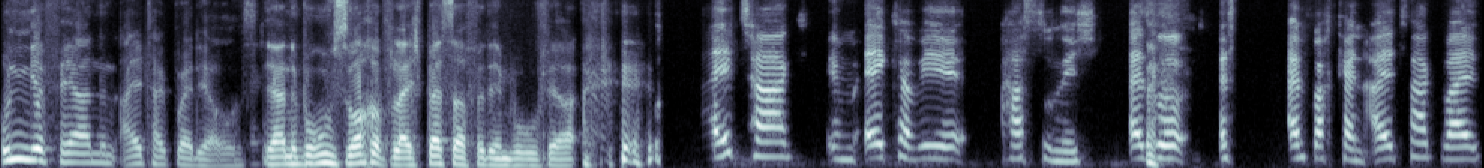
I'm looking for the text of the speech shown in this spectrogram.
ungefähr ein Alltag bei dir aus? Ja, eine Berufswoche vielleicht besser für den Beruf, ja. Alltag im LKW hast du nicht. Also, es einfach kein Alltag, weil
